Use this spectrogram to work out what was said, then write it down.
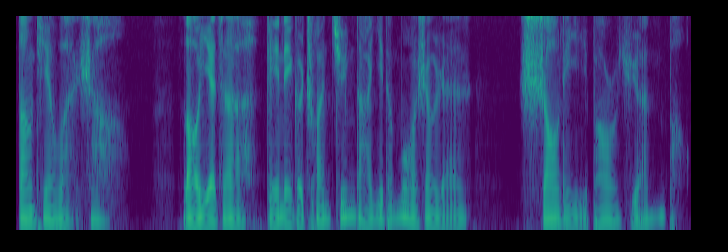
当天晚上，老爷子给那个穿军大衣的陌生人。烧了一包元宝。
